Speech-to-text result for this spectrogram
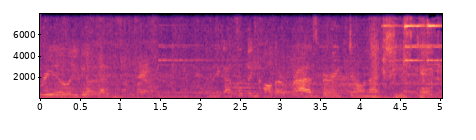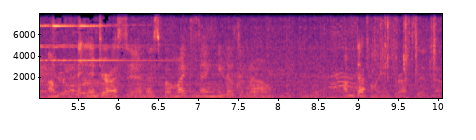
really good. And they got something called a raspberry donut cheesecake. I'm kind of interested in this, but Mike's saying he doesn't know. I'm definitely interested though.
